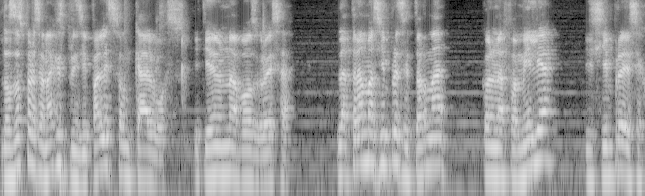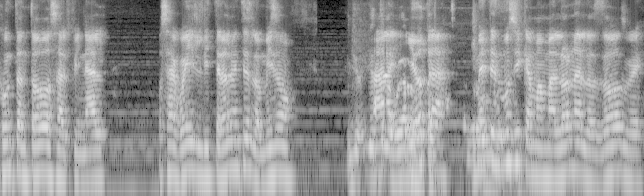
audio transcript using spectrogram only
Los dos personajes principales son calvos y tienen una voz gruesa. La trama siempre se torna con la familia y siempre se juntan todos al final. O sea, güey, literalmente es lo mismo. Yo, yo te Ah, lo voy a y otra. Meten música mamalona los dos, güey.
